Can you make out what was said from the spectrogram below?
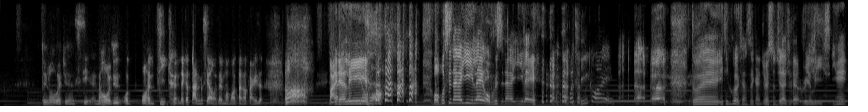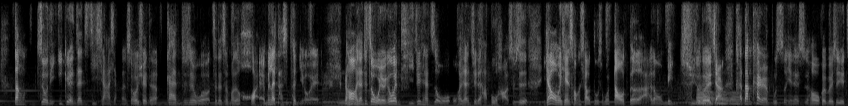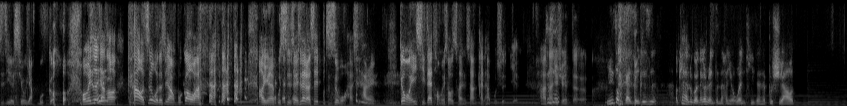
对咯，我也觉得写的。然后我就我我很记得那个当下，我在妈妈当个反应是啊，finally。我不是那个异类，我不是那个异类，我不奇怪。对，一定会有这样子的感觉，会瞬间来觉得 release。因为当只有你一个人在自己瞎想的时候，会觉得干，就是我真的这么的坏。I mean，like 他是朋友哎，然后好像就只有我有一个问题，就像只有我，我好像觉得他不好，是不是？你看我们以前从小读什么道德啊那种名句，都都会讲，看当看人不顺眼的时候，会不会是因为自己的修养不够？我每次都想说，靠，是我的修养不够啊。哦，原来不是，所以现在表是不只是我，还有其他人跟我一起在同一艘船上看他不顺眼啊，那就觉得有一种感觉就是，OK，如果那个人真的很有问题，真的不需要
